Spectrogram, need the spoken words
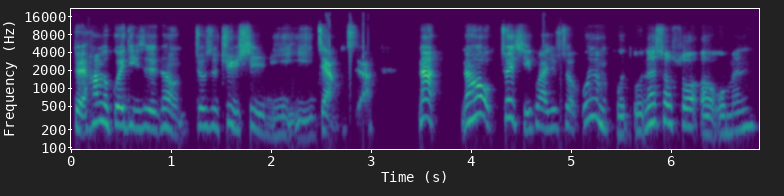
对他们规定是那种就是巨细靡遗这样子啊。那然后最奇怪就是为什么我我那时候说呃我们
